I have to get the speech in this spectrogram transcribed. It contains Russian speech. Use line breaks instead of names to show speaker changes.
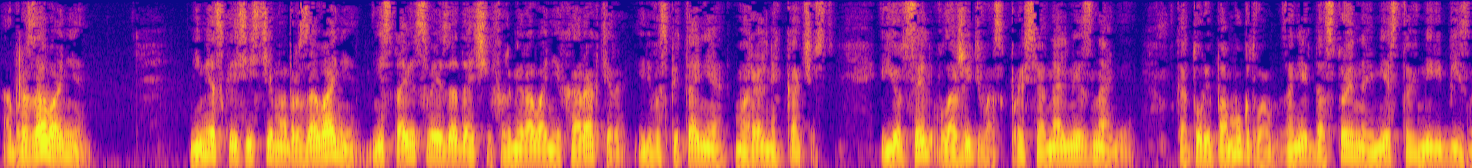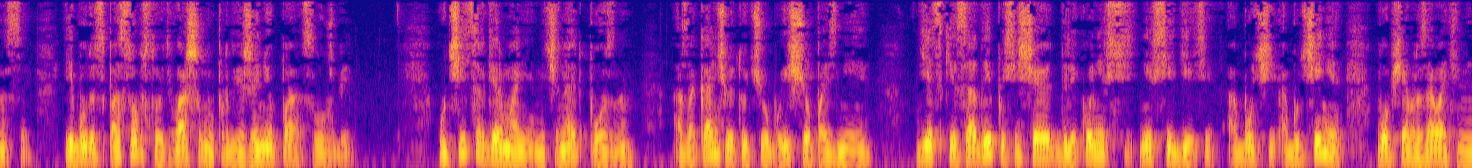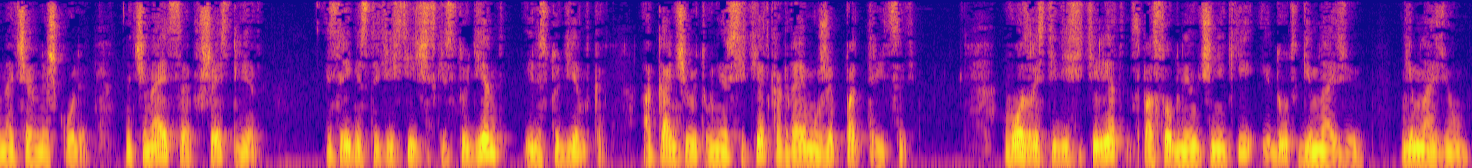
Образование. Немецкая система образования не ставит своей задачей формирование характера или воспитание моральных качеств. Ее цель – вложить в вас профессиональные знания, которые помогут вам занять достойное место в мире бизнеса и будут способствовать вашему продвижению по службе. Учиться в Германии начинают поздно, а заканчивают учебу еще позднее. Детские сады посещают далеко не, все, не все дети. Обуч, обучение в общеобразовательной начальной школе начинается в 6 лет. И среднестатистический студент или студентка оканчивает университет, когда им уже под 30. В возрасте 10 лет способные ученики идут в гимназию, гимназиум,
